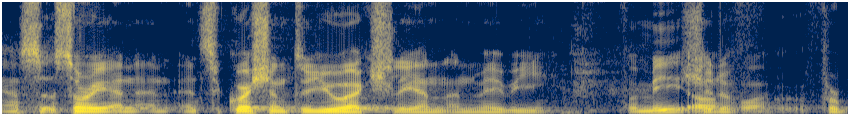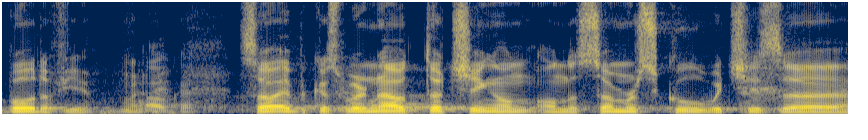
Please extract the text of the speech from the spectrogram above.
Yeah, so, sorry, and, and, it's a question to you actually, and, and maybe for me should have for? for both of you. Okay. So uh, because we're now touching on, on the summer school, which is a uh,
